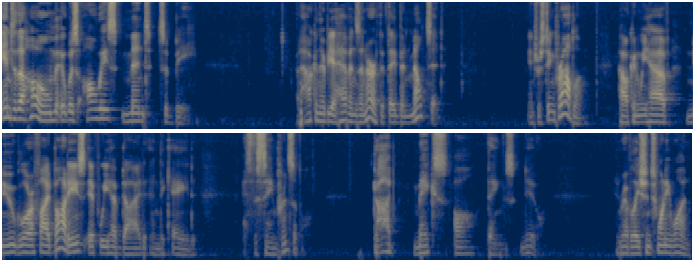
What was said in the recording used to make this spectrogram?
into the home it was always meant to be. But how can there be a heavens and earth if they've been melted? Interesting problem. How can we have new glorified bodies if we have died and decayed. It's the same principle. God makes all things new. In Revelation 21,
